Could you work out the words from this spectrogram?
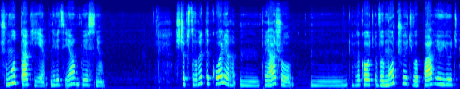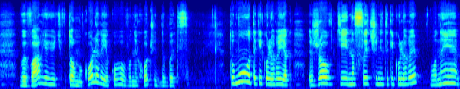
Чому так є? Дивіться, я вам поясню. Щоб створити колір пряжу вимочують, випарюють, виварюють в тому кольорі, якого вони хочуть добитися. Тому такі кольори, як жовті, насичені такі кольори, вони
